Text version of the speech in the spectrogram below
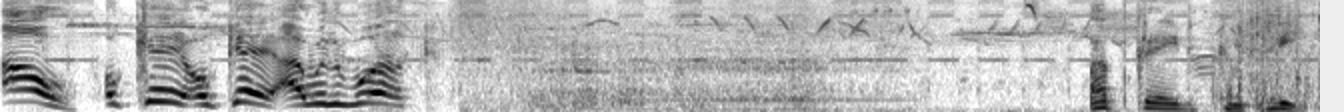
Oh, okay, okay, I will work. Upgrade complete.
